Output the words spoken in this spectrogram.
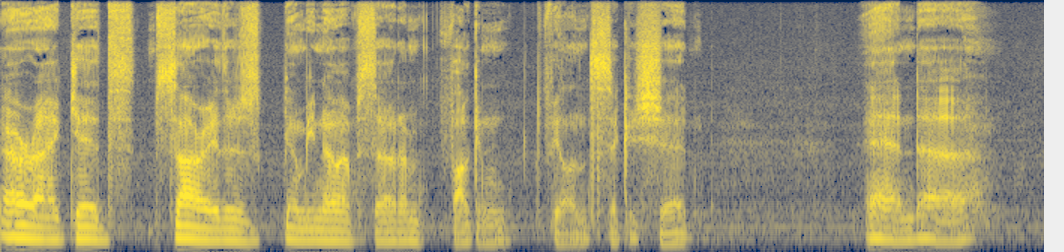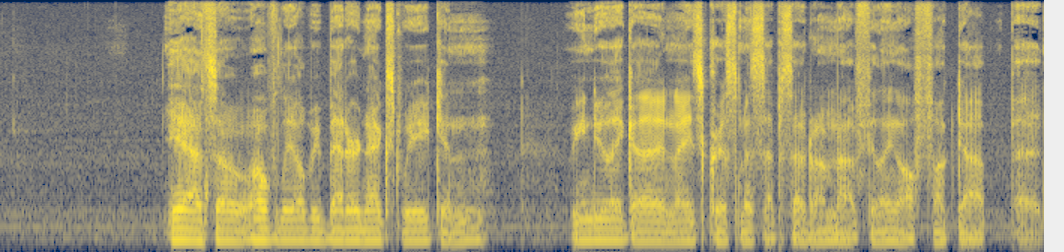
All right, kids. Sorry, there's gonna be no episode. I'm fucking feeling sick as shit. And uh yeah, so hopefully I'll be better next week and we can do like a nice Christmas episode where I'm not feeling all fucked up, but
